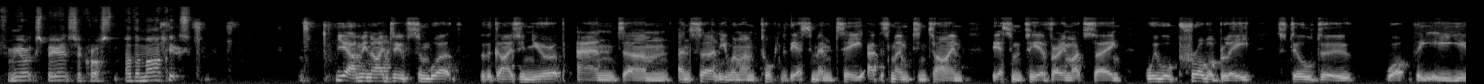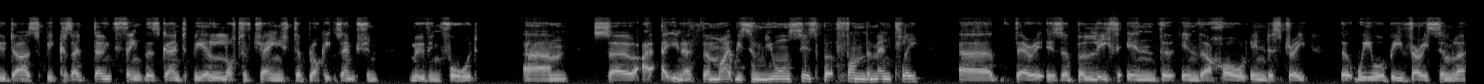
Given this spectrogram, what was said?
from your experience across other markets? Yeah, I mean, I do some work with the guys in Europe, and um, and certainly when I'm talking to the SMMT at this moment in time, the SMMT are very much saying we will probably still do what the EU does because I don't think there's going to be a lot of change to block exemption moving forward. Um, so I, you know, there might be some nuances, but fundamentally, uh, there is a belief in the in the whole industry that we will be very similar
